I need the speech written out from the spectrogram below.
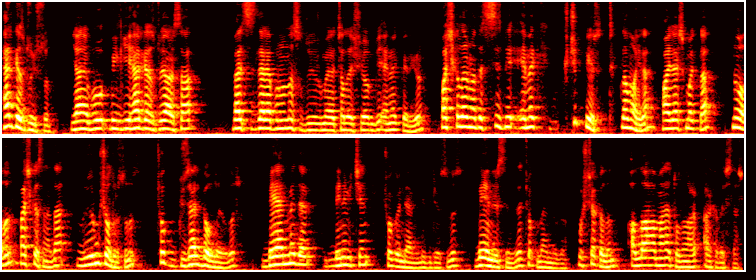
herkes duysun. Yani bu bilgiyi herkes duyarsa ben sizlere bunu nasıl duyurmaya çalışıyorum, bir emek veriyorum. Başkalarına da siz bir emek, küçük bir tıklamayla, paylaşmakla ne olur? Başkasına da duyurmuş olursunuz. Çok güzel bir olay olur. Beğenme de benim için çok önemli biliyorsunuz. Beğenirsiniz de çok memnun olurum. Hoşçakalın. Allah'a emanet olun ar- arkadaşlar.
